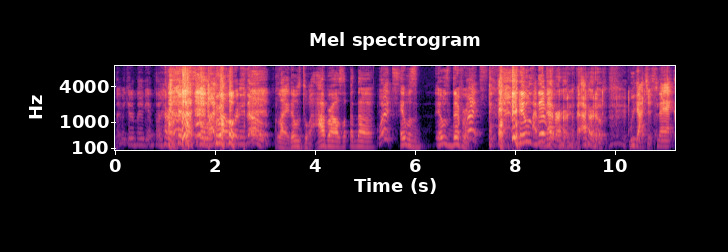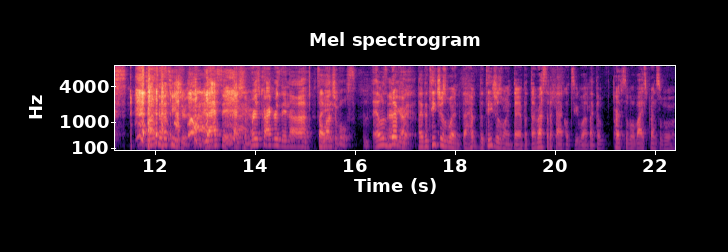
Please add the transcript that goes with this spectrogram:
Let me get a baby and put her in that school. That sounds Bro. pretty dope. Like they was doing eyebrows up and down. What? It was it was different. What? it was I've different. never heard of that. I heard of we got your snacks. Talk to the teachers. That's it. You got some Ritz crackers and uh, some Like- Lunchables. It was There different. Like the teachers weren't the, the teachers weren't there, but the rest of the faculty were. Like the principal, vice principal,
